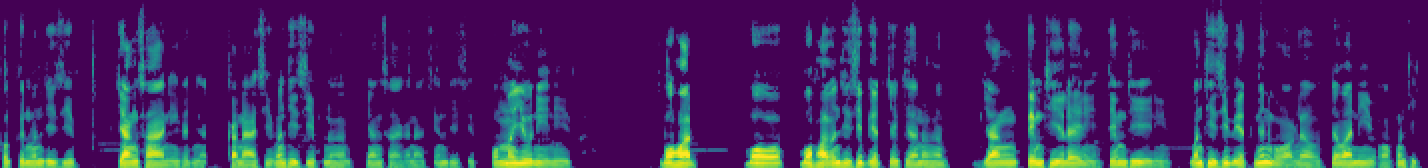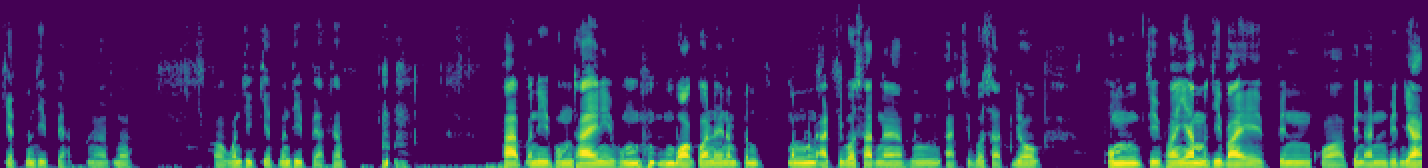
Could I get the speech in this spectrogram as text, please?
บ่เกินวันที่สิบย่างช้านี่ก็เนี่ยก็น่าสิวันที่สิบนะครับย่างช้าก็น่าสิวันที่สิบผมมาอยู่นี่นี่บ่ฮอดบ่บ่ฮอดวันที่สิบเอ็ดจักเทื่อนะครับย่างเต็มที่เลยนี่ เต็มที่นี่ วันที่สิบเอ็ดเงินก็ออกแล้ว แต่ว่านี่ออกวันที่เจ็ดวันที่แปดนะครับเนาะออกวันที่เจ็ดวันที่แปดครับ ภาพอันนี้ผมถ่ายนี่ผมผมบอกก่อนเลยนะมันมันมันอาจสิบ่ชัดนะ มันอาจสิบ่ชัดเดี๋ยวผมสิพยายามอธิบายเป็นขวาเป็นอันเป็นย่าง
